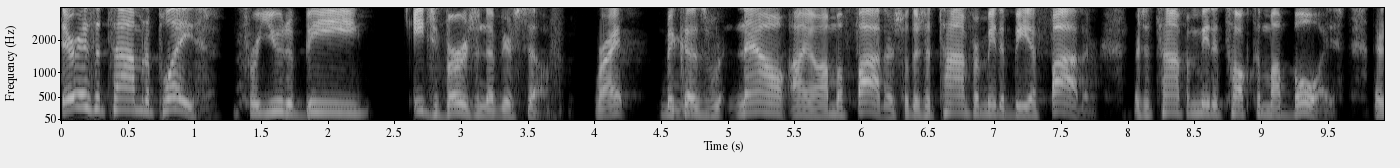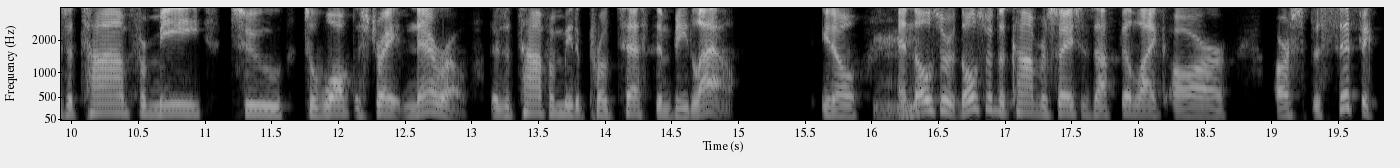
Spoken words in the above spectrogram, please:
there is a time and a place for you to be each version of yourself, right? Because mm-hmm. now I, I'm a father, so there's a time for me to be a father. There's a time for me to talk to my boys. There's a time for me to to walk the straight and narrow. There's a time for me to protest and be loud. You know, mm-hmm. and those are those are the conversations I feel like are are specific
